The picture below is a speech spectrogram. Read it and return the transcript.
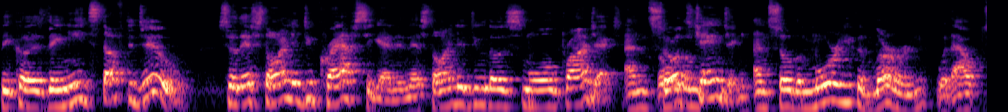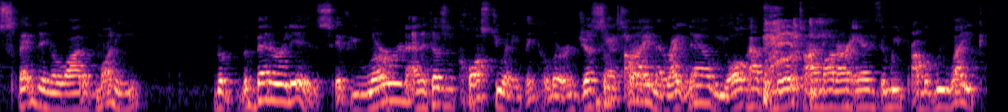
because they need stuff to do. So they're starting to do crafts again, and they're starting to do those small projects. And so it's changing. And so the more you can learn without spending a lot of money, the, the better it is. If you learn and it doesn't cost you anything to learn, just some That's time. right. And right now we all have more time on our hands than we probably like.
